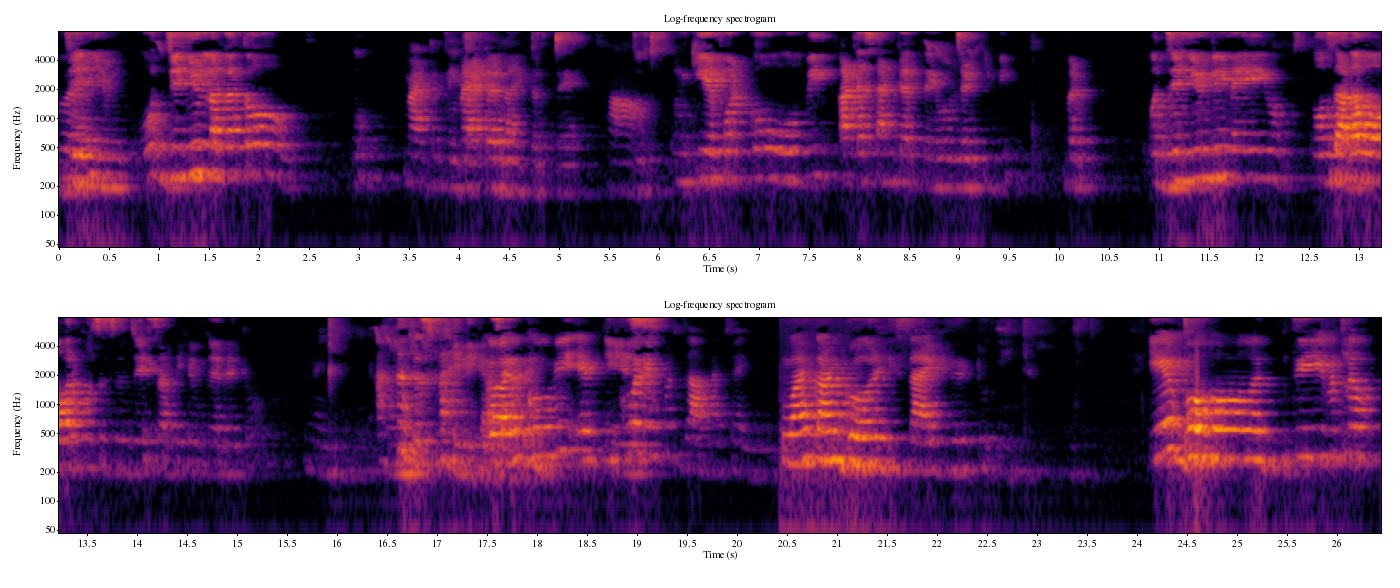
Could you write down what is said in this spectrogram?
जेन्यून वो जेन्यून लगा तो मैटर नहीं मैटर नहीं करते हैं हाँ तो उनकी एफर्ट को वो भी अंडरस्टैंड करते हैं वो लड़की भी। बट वो जेन्यूनली नहीं वो ज़्यादा ओवर पोसेसिव जैसा बिहेव कर रहे तो गर्ल को भी इक्वल एफर्ट चाहिए। Why can't girl decide where to eat ये बहुत ही मतलब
